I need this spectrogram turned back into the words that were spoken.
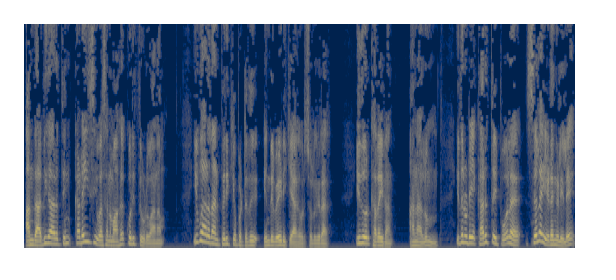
அந்த அதிகாரத்தின் கடைசி வசனமாக குறித்து விடுவானாம். இவ்வாறுதான் பிரிக்கப்பட்டது என்று வேடிக்கையாக அவர் சொல்கிறார். இது ஒரு கதைதான். ஆனாலும் இதனுடைய கருத்தைப் போல சில இடங்களிலே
